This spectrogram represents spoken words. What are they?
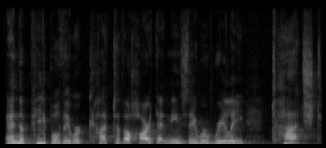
And the people, they were cut to the heart. That means they were really touched.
